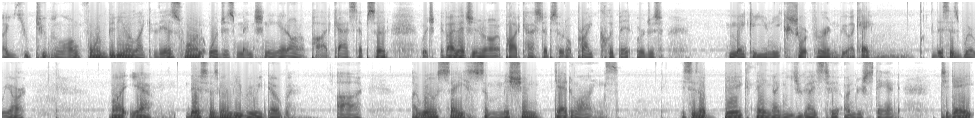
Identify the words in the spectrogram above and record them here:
a YouTube long form video like this one, or just mentioning it on a podcast episode. Which, if I mention it on a podcast episode, I'll probably clip it or just make a unique short for it and be like, hey, this is where we are. But yeah, this is going to be really dope. Uh, I will say submission deadlines. This is a big thing I need you guys to understand. Today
